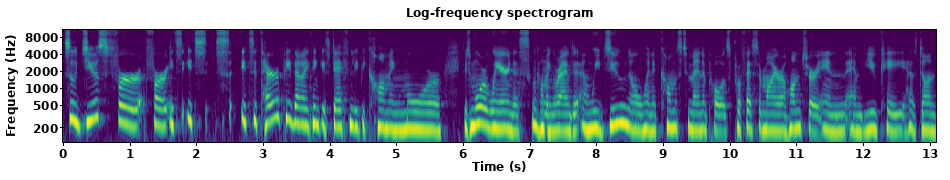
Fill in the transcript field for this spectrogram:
so just for for it's it's it's a therapy that I think is definitely becoming more. There's more awareness coming around it, and we do know when it comes to menopause. Professor Myra Hunter in um, the UK has done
